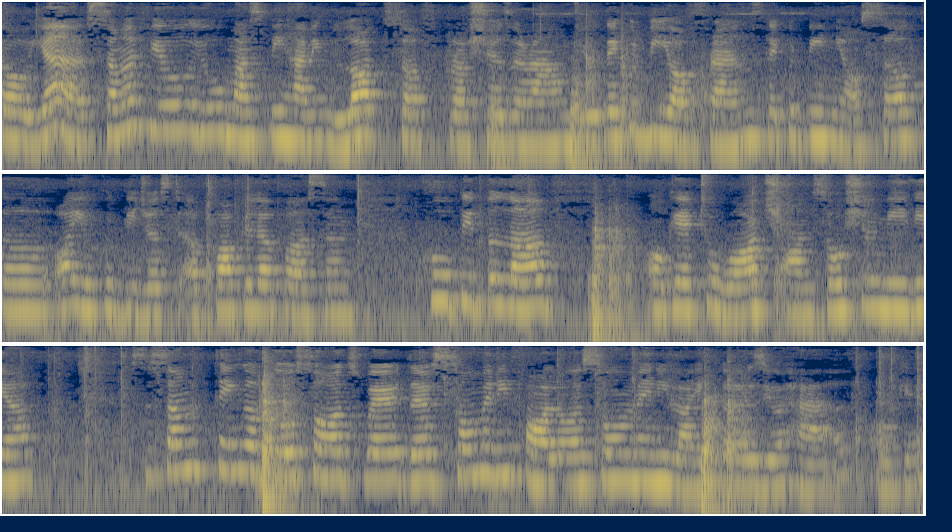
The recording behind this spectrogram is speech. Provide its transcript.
so yeah some of you you must be having lots of crushes around you. They could be your friends they could be in your circle or you could be just a popular person who people love okay to watch on social media. So something of those sorts where there's so many followers so many likers you have okay.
